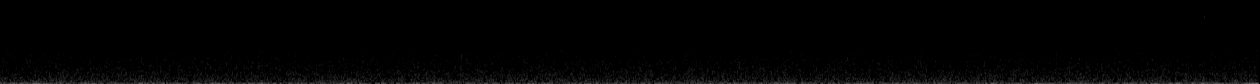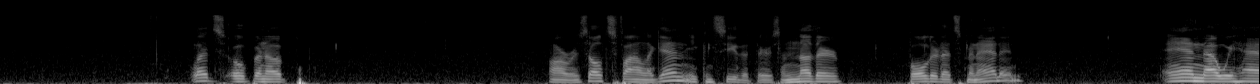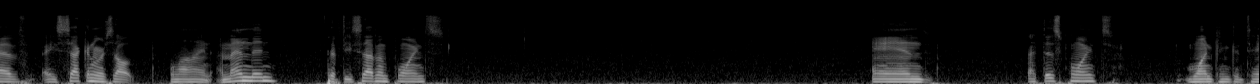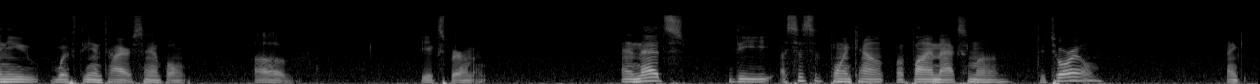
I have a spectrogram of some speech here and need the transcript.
Let's open up our results file again. You can see that there's another folder that's been added. And now we have a second result line amended, 57 points. And at this point, one can continue with the entire sample of the experiment. And that's the assisted point count of Find Maxima tutorial. Thank you.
